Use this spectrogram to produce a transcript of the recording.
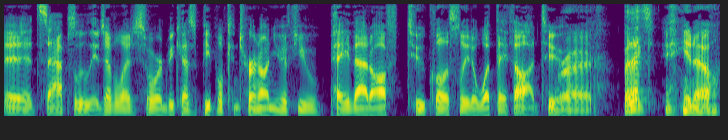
it's absolutely a double edged sword because people can turn on you if you pay that off too closely to what they thought too. Right. But Like, that's you know,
